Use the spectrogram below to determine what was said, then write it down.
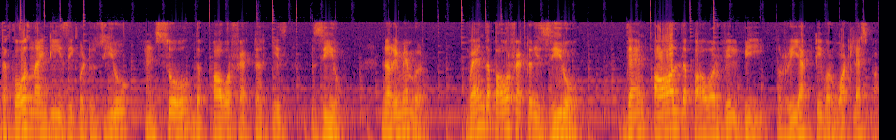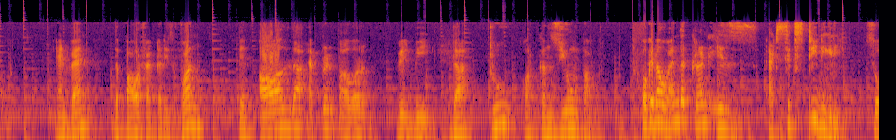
The cos 90 is equal to 0 and so the power factor is 0. Now remember when the power factor is 0 then all the power will be reactive or wattless power and when the power factor is 1 then all the apparent power will be the true or consumed power. Okay now when the current is at 60 degree so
